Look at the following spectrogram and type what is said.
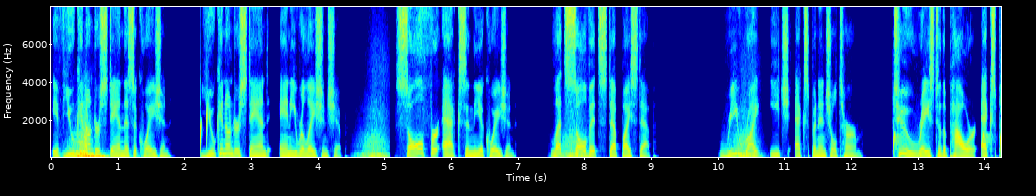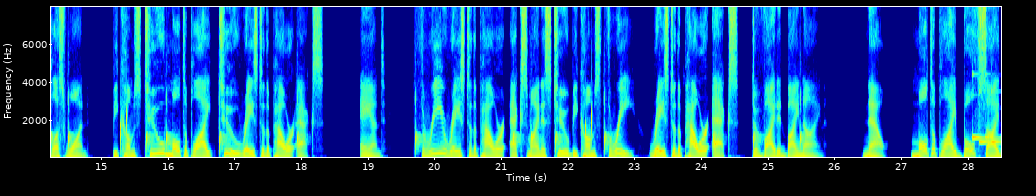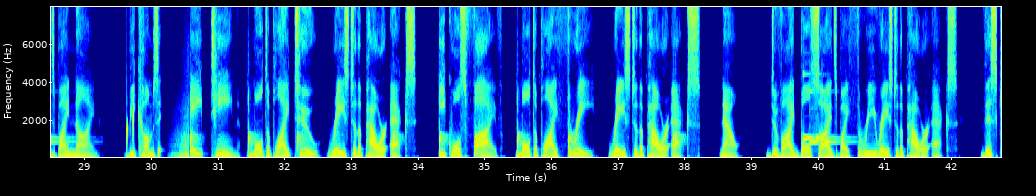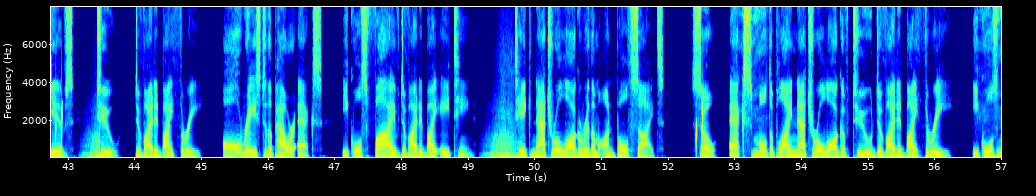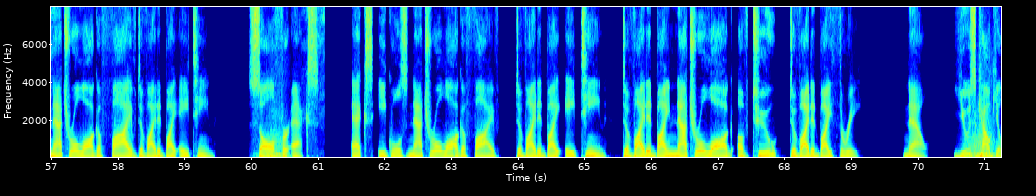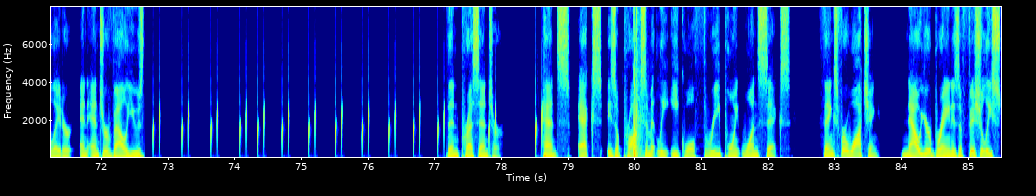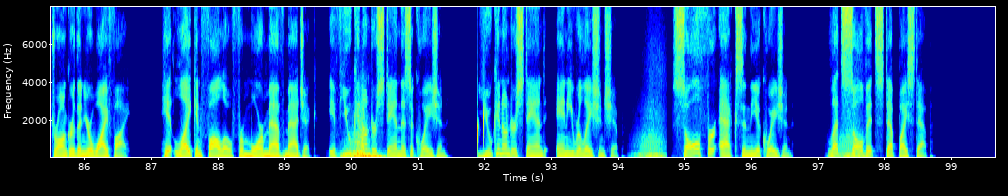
If you can understand this equation, you can understand any relationship. Solve for x in the equation. Let's solve it step by step. Rewrite each exponential term. 2 raised to the power x plus 1 becomes 2 multiply 2 raised to the power x. And 3 raised to the power x minus 2 becomes 3 raised to the power x divided by 9. Now, multiply both sides by 9 becomes 18 multiply 2 raised to the power x equals 5 multiply 3 raised to the power x. Now, divide both sides by 3 raised to the power x. This gives 2 divided by 3, all raised to the power x, equals 5 divided by 18. Take natural logarithm on both sides. So, x multiply natural log of 2 divided by 3 equals natural log of 5 divided by 18. Solve for x. x equals natural log of 5 divided by 18 divided by natural log of 2 divided by 3. Now, use calculator and enter values then press enter. Hence, x is approximately equal 3.16. Thanks for watching. Now your brain is officially stronger than your Wi-Fi. Hit like and follow for more Math Magic. If you can understand this equation, you can understand any relationship. Solve for x in the equation. Let's solve it step by step.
